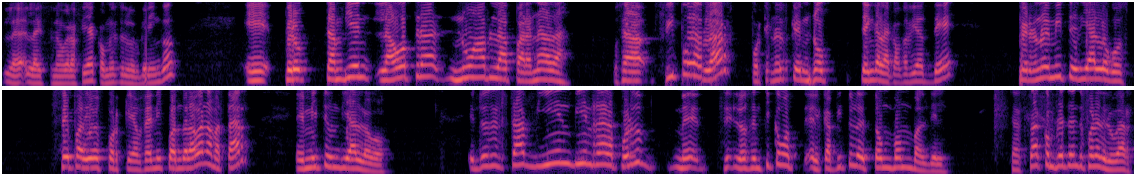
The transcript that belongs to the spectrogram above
la, escenografía, a comerse los gringos. Eh, pero también la otra no habla para nada. O sea, sí puede hablar, porque no es que no tenga la capacidad de, pero no emite diálogos, sepa Dios por qué. O sea, ni cuando la van a matar, emite un diálogo. Entonces está bien, bien rara. Por eso lo sentí como el capítulo de Tom Bombadil. O sea, está completamente fuera de lugar.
